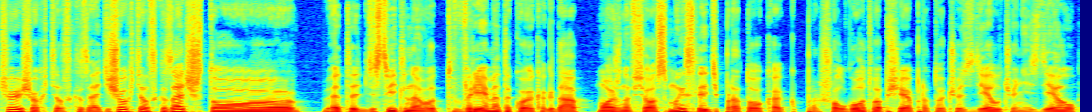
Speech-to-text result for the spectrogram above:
Что еще хотел сказать? Еще хотел сказать, что это действительно вот время такое, когда можно все осмыслить про то, как прошел год вообще, про то, что сделал, что не сделал.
